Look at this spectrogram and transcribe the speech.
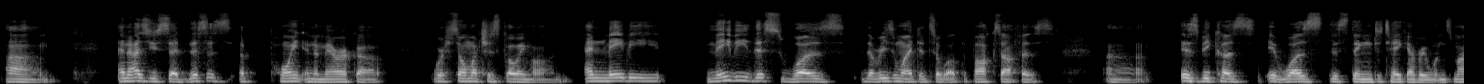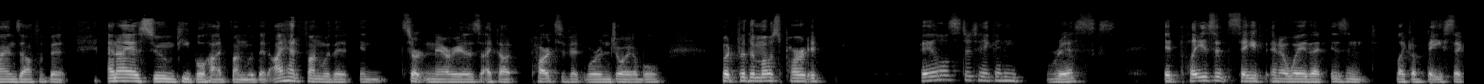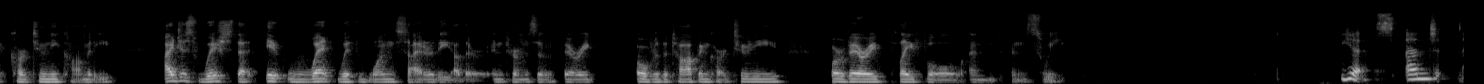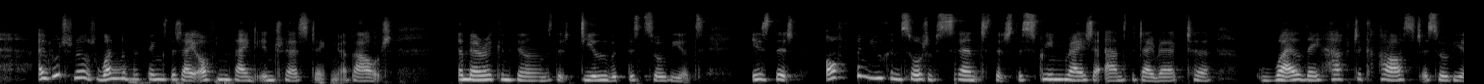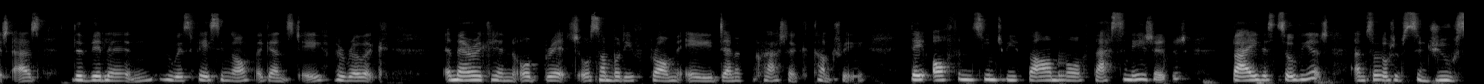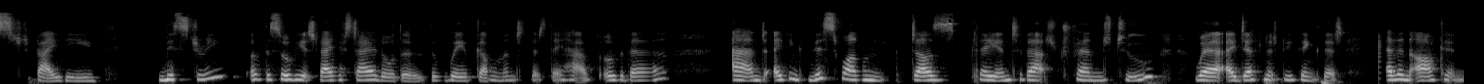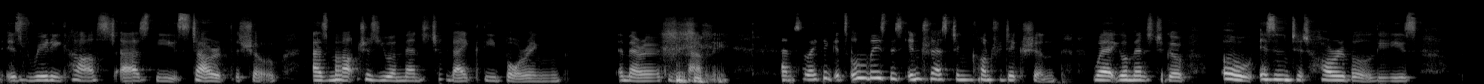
Um, and as you said this is a point in america where so much is going on. And maybe maybe this was the reason why it did so well at the box office uh, is because it was this thing to take everyone's minds off of it. And i assume people had fun with it. I had fun with it in certain areas. I thought parts of it were enjoyable. But for the most part it fails to take any risks. It plays it safe in a way that isn't like a basic cartoony comedy. I just wish that it went with one side or the other in terms of very over the top and cartoony or very playful and and sweet. Yes, and I would note one of the things that I often find interesting about American films that deal with the Soviets is that often you can sort of sense that the screenwriter and the director, while they have to cast a Soviet as the villain who is facing off against a heroic American or Brit or somebody from a democratic country, they often seem to be far more fascinated by the Soviet and sort of seduced by the mystery of the Soviet lifestyle or the, the way of government that they have over there. And I think this one does play into that trend too, where I definitely think that Alan Arkin is really cast as the star of the show, as much as you are meant to like the boring American family. and so I think it's always this interesting contradiction where you're meant to go, oh, isn't it horrible, these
